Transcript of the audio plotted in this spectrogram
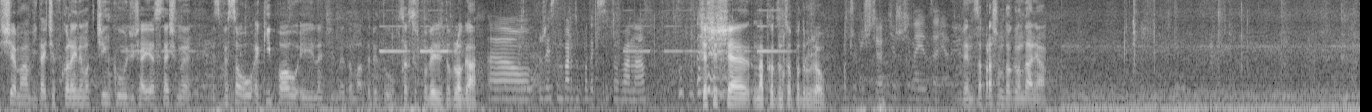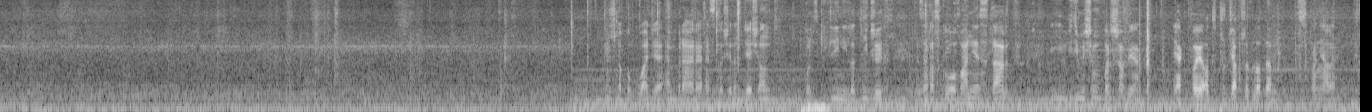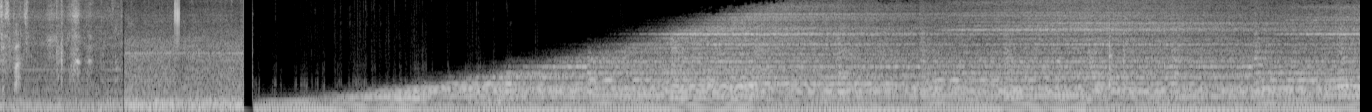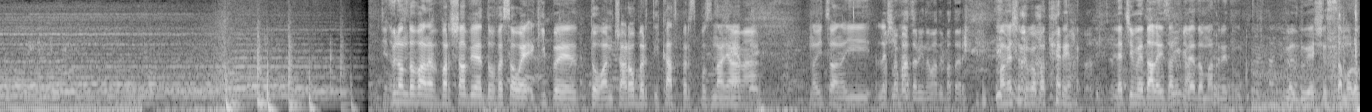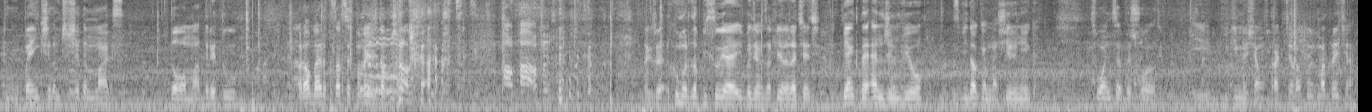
Siema, witajcie w kolejnym odcinku. Dzisiaj jesteśmy z wesołą ekipą i lecimy do Madrytu. Co chcesz powiedzieć do vloga? E, że jestem bardzo podekscytowana. Cieszysz się nadchodzącą podróżą, Oczywiście, cieszę się na jedzenie. więc zapraszam do oglądania. Pokładzie Embraer S170 polskich linii lotniczych. Zaraz kołowanie, start i widzimy się w Warszawie. Jak twoje odczucia przed lotem? Wspaniale. Chcę spać. Wylądowane w Warszawie do wesołej ekipy dołącza Robert i Kacper z Poznania. No i co, no i lecimy. Masz baterii, naładuj baterię. Mam jeszcze drugą baterię. Lecimy dalej za chwilę do Madrytu. Melduję się z samolotu Boeing 737 MAX do Madrytu. Robert, co chcesz powiedzieć do vloga? Także humor dopisuje i będziemy za chwilę lecieć. Piękny engine view z widokiem na silnik. Słońce wyszło i widzimy się w trakcie lotu w Madrycie.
